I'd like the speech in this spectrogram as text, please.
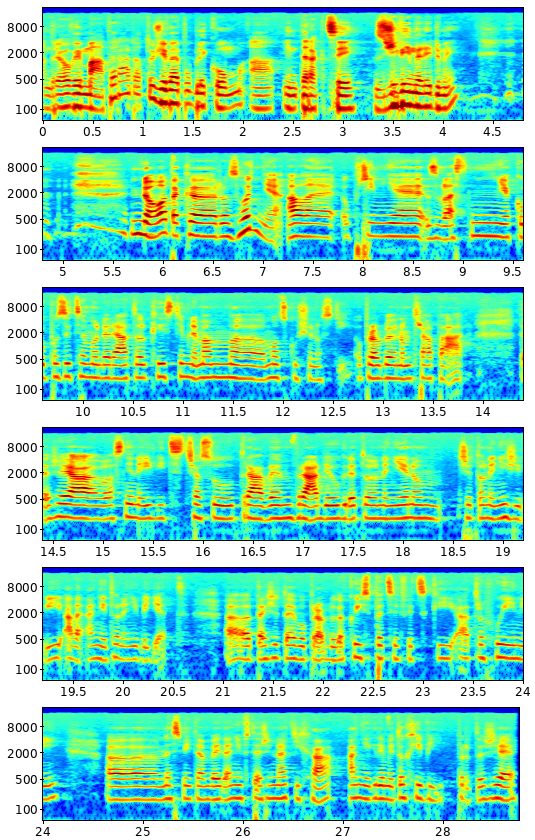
Andreho, vy máte ráda to živé publikum a interakci s živými lidmi? No, tak eh, rozhodně, ale upřímně z vlastní jako pozice moderátorky s tím nemám eh, moc zkušeností. Opravdu jenom třeba pár. Takže já vlastně nejvíc času trávím v rádiu, kde to není jenom, že to není živý, ale ani to není vidět. Uh, takže to je opravdu takový specifický a trochu jiný. Nesmí tam být ani vteřina ticha a někdy mi to chybí, protože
